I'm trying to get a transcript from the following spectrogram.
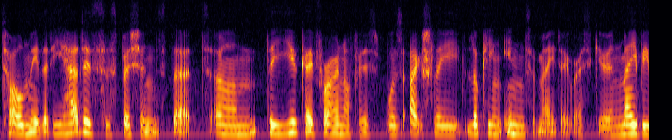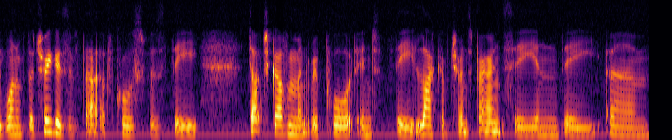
told me that he had his suspicions that um, the UK Foreign Office was actually looking into Mayday rescue. And maybe one of the triggers of that, of course, was the Dutch government report into the lack of transparency in the um,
